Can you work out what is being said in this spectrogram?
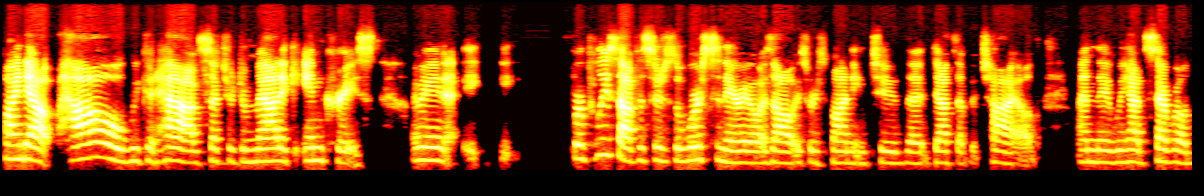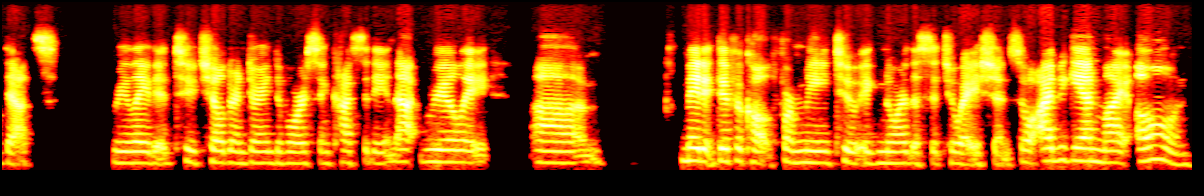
find out how we could have such a dramatic increase. I mean, for police officers, the worst scenario is always responding to the death of a child. And they, we had several deaths related to children during divorce and custody. And that really um, made it difficult for me to ignore the situation. So I began my own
